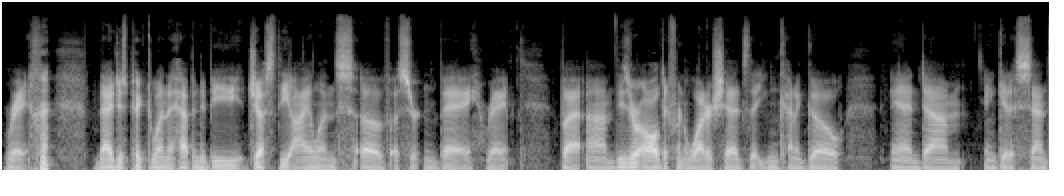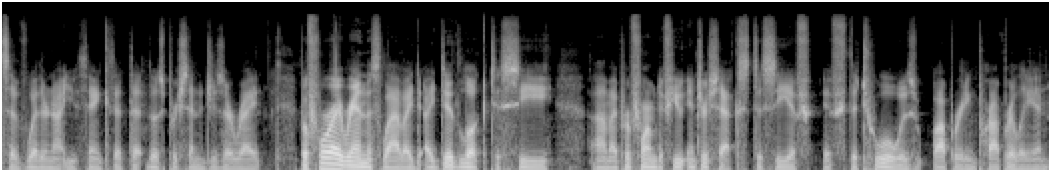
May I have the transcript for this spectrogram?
Right. I just picked one that happened to be just the islands of a certain bay, right? But um, these are all different watersheds that you can kind of go and um, and get a sense of whether or not you think that, that those percentages are right. Before I ran this lab, I, I did look to see. Um, I performed a few intersects to see if if the tool was operating properly, and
